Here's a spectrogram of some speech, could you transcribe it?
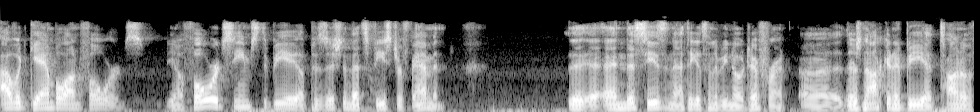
I would gamble on forwards. You know, forward seems to be a position that's feast or famine. And this season, I think it's going to be no different. Uh, there's not going to be a ton of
